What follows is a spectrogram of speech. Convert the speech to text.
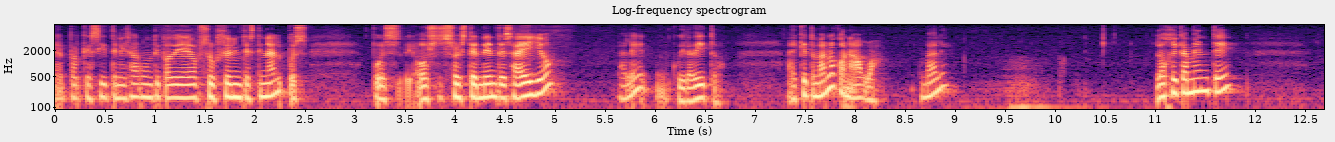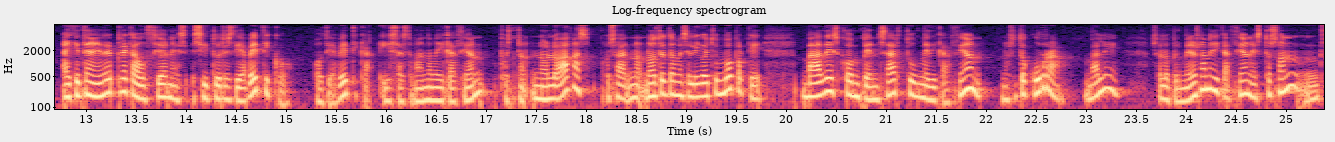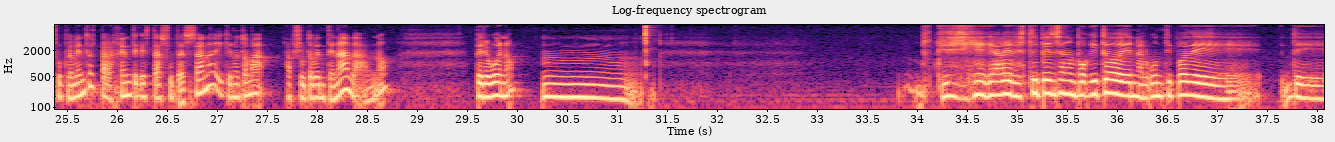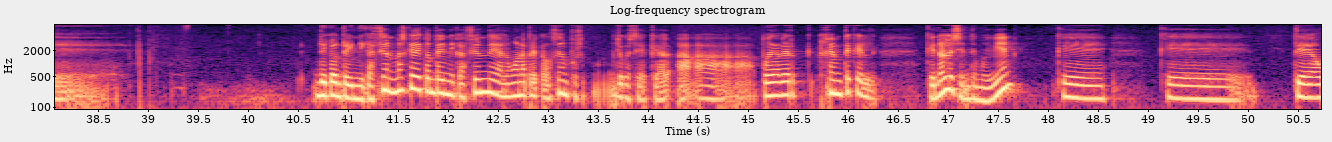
Eh, porque si tenéis algún tipo de obstrucción intestinal, pues pues os sois tendentes a ello, ¿vale? Cuidadito. Hay que tomarlo con agua, ¿vale? Lógicamente, hay que tener precauciones. Si tú eres diabético o diabética y estás tomando medicación, pues no, lo hagas. O sea, no, te tomes el higo chumbo porque va a descompensar tu medicación. No se te ocurra, ¿vale? Lo primero es la medicación. Estos son suplementos para gente que está súper sana y que no toma absolutamente nada, ¿no? Pero bueno, mmm, a ver, estoy pensando un poquito en algún tipo de, de, de contraindicación, más que de contraindicación, de alguna precaución, pues yo que sé, que puede haber gente que, que no le siente muy bien, que, que te,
